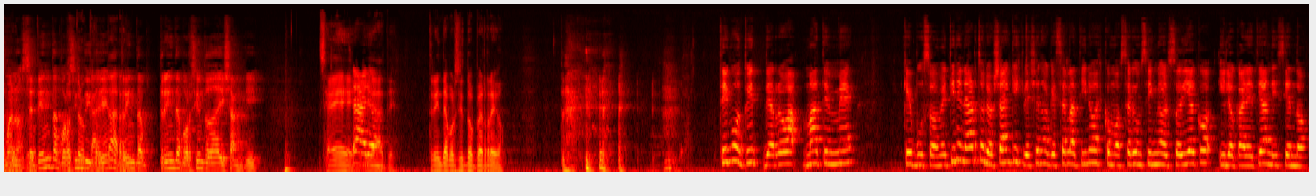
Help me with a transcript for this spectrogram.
Bueno, otro- 70% otro italiano, cantar. 30%, 30 Daddy Yankee. Sí, Claro. olvídate. 30% perreo. Tengo un tweet de arroba mátenme que puso, me tienen hartos los yankees creyendo que ser latino es como ser de un signo del zodíaco y lo caretean diciendo,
